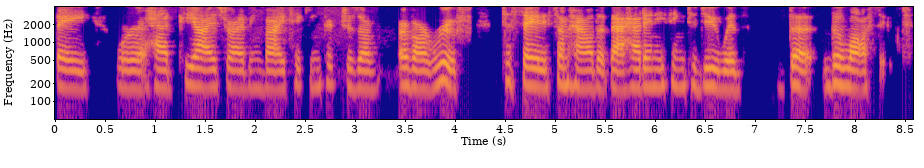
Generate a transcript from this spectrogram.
they were had PIs driving by taking pictures of of our roof to say somehow that that had anything to do with the the lawsuit.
